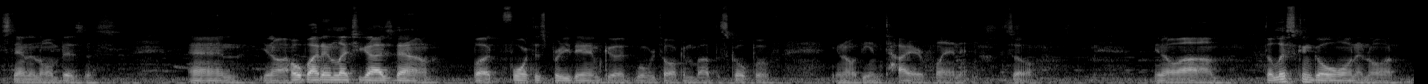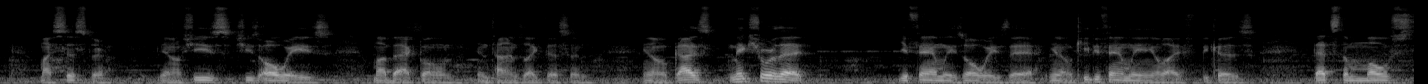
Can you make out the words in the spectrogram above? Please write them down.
standing on business. And, you know, I hope I didn't let you guys down but fourth is pretty damn good when we're talking about the scope of, you know, the entire planet. So, you know, um, the list can go on and on. My sister, you know, she's she's always my backbone in times like this. And, you know, guys, make sure that your family is always there. You know, keep your family in your life because that's the most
